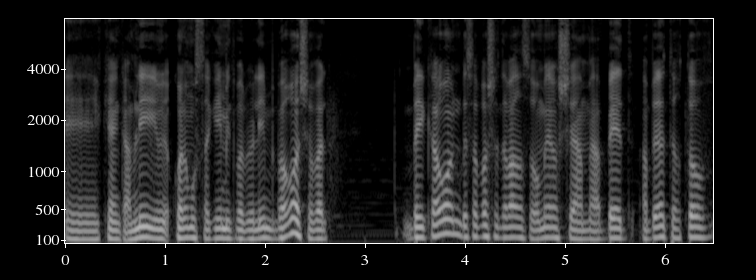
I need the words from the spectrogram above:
אה, כן, גם לי כל המושגים מתבלבלים בראש, אבל בעיקרון, בסופו של דבר זה אומר שהמעבד הרבה יותר טוב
